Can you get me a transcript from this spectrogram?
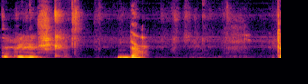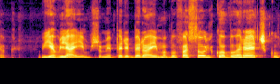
Попелюшки. Да. Так, уявляємо, що ми перебираємо або фасольку, або гречку.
